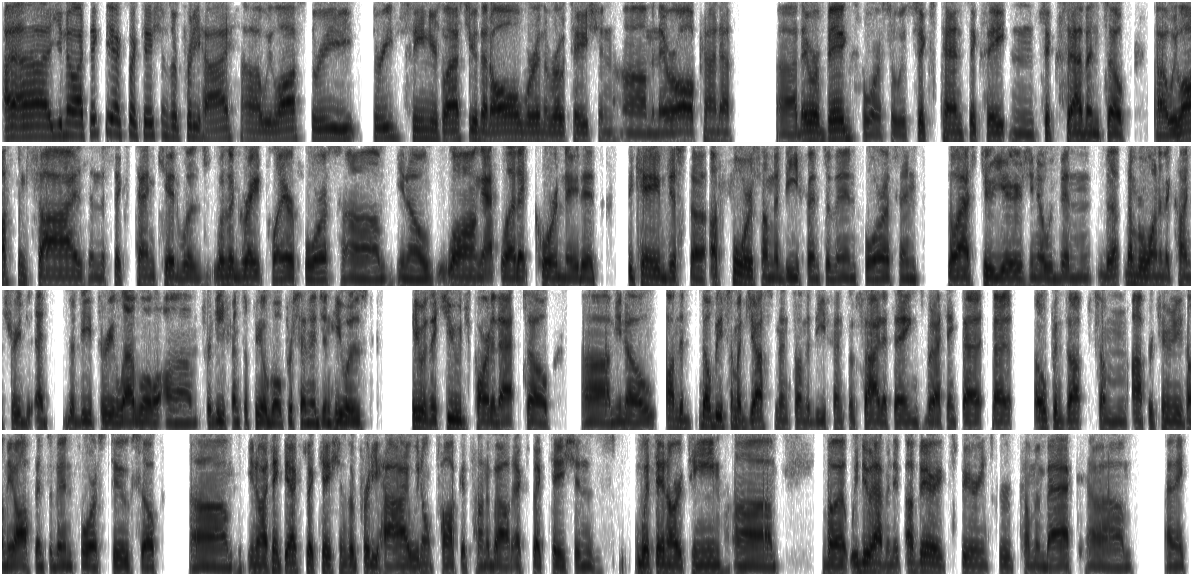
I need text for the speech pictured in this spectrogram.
Uh, you know, I think the expectations are pretty high. Uh, we lost three three seniors last year that all were in the rotation, um, and they were all kind of uh, they were bigs for us. So it was six ten, six eight, and six seven. So uh, we lost some size, and the six ten kid was was a great player for us. Um, you know, long, athletic, coordinated, became just a, a, force on the defensive end for us. And the last two years, you know, we've been the number one in the country at the D three level um, for defensive field goal percentage, and he was he was a huge part of that. So. Um, you know, on the there'll be some adjustments on the defensive side of things, but I think that that opens up some opportunities on the offensive end for us too. So um, you know, I think the expectations are pretty high. We don't talk a ton about expectations within our team, um, but we do have an, a very experienced group coming back. Um, I think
